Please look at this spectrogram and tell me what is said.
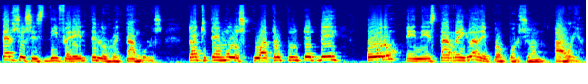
tercios es diferente los rectángulos. Entonces aquí tenemos los cuatro puntos de oro en esta regla de proporción áurea.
